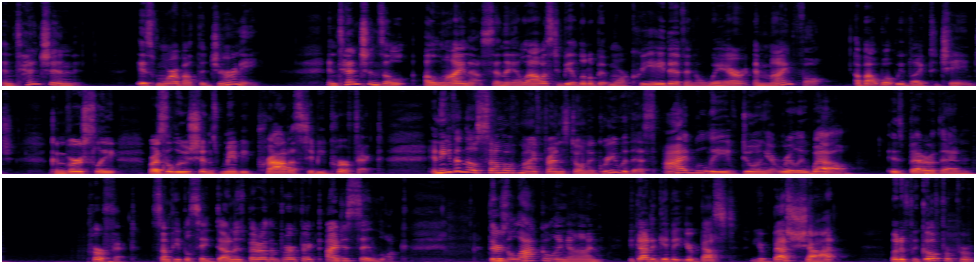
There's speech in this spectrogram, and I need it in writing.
intention is more about the journey. Intentions al- align us and they allow us to be a little bit more creative and aware and mindful about what we'd like to change. Conversely, resolutions maybe prod us to be perfect. And even though some of my friends don't agree with this, I believe doing it really well is better than perfect. Some people say done is better than perfect. I just say, look, there's a lot going on. You got to give it your best your best shot. But if we go for per-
